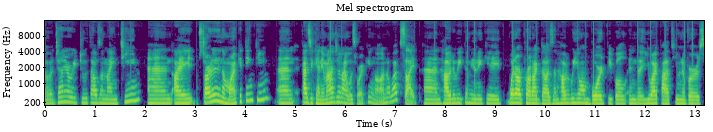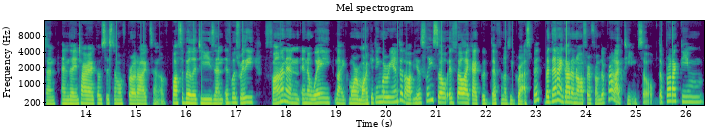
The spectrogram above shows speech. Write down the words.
uh, january 2019 and i started in a marketing team. And as you can imagine i was working on a website. And how do we communicate what our product does and how do we onboard people in the uipath universe and and the entire ecosystem of products and of possibilities. And it was really fun and in a way like more marketing oriented obviously so it felt like i could definitely grasp it but then i got an offer from the product team so the product team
